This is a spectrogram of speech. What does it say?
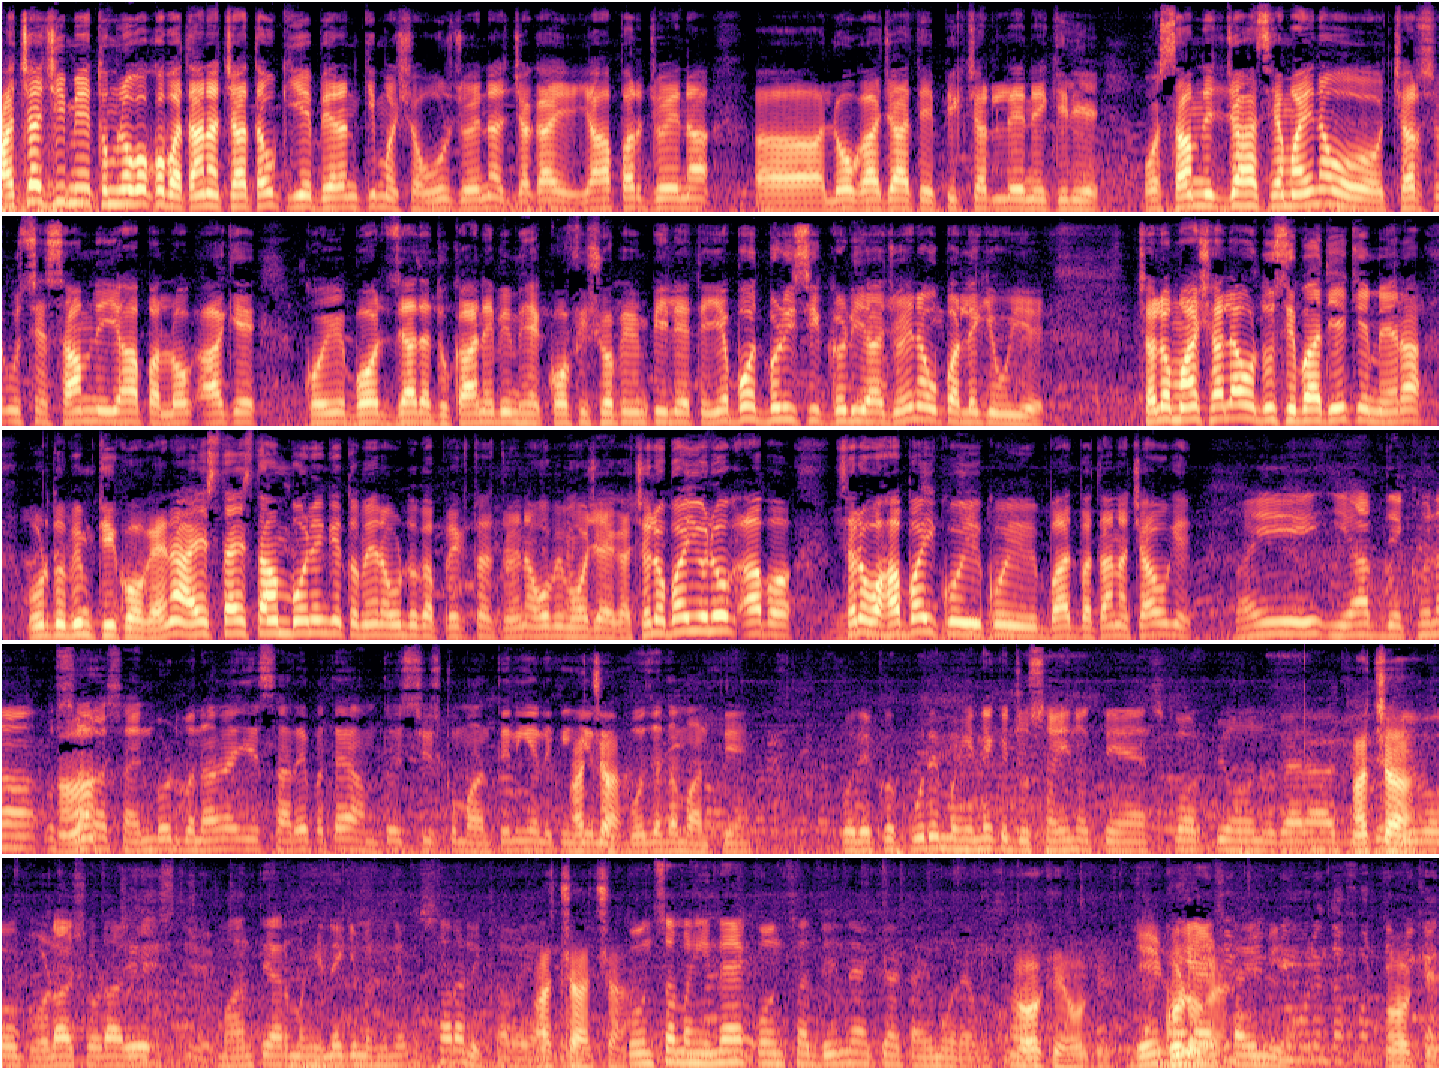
अच्छा जी, मैं तुम लोगों को बताना चाहता हूँ कि ये बेरन की मशहूर जो है ना जगह है, यहाँ पर जो है ना लोग आ जाते हैं पिक्चर लेने के लिए। और सामने जहाँ से हम आए ना, वो चर्च उससे सामने यहाँ पर लोग आके कोई बहुत ज़्यादा दुकानें भी हैं कॉफ़ी शॉपी भी पी लेते हैं। ये बहुत बड़ी सी गड़िया जो है ना ऊपर लगी हुई है। चलो माशाल्लाह और दूसरी बात ये कि मेरा उर्दू भी ठीक हो गया ना आहिस्ता आहिस्ता हम बोलेंगे तो मेरा उर्दू का प्रैक्टिस जो है ना वो भी हो जाएगा चलो भाई ये लोग आप चलो वहाँ भाई कोई कोई बात बताना चाहोगे भाई ये आप देखो ना उस हाँ। साइन बोर्ड बना हुआ है ये सारे पता है हम तो इस चीज़ को मानते नहीं है लेकिन अच्छा। ये बहुत ज़्यादा मानते हैं वो देखो पूरे महीने के जो साइन होते हैं स्कॉर्पियोन वगैरह अच्छा। वो घोड़ा शोड़ा ये मानते यार हर महीने के महीने वो सारा लिखा हुआ है अच्छा अच्छा। कौन सा महीना है कौन सा दिन है क्या टाइम हो रहा है ओके ओके डेट भी है टाइम भी है। ओके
